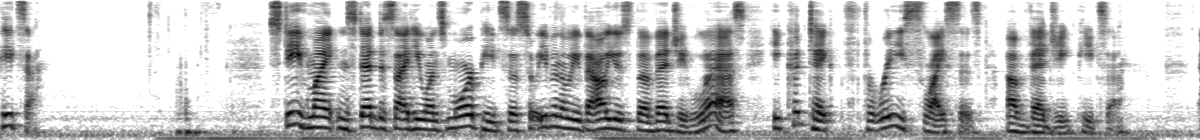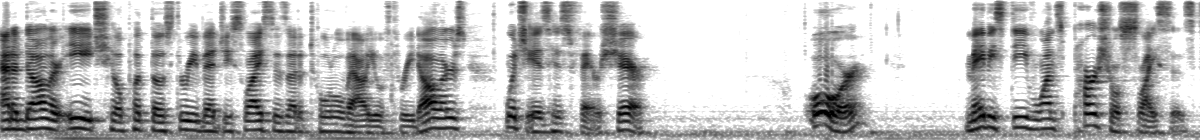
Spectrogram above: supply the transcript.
pizza. Steve might instead decide he wants more pizza, so even though he values the veggie less, he could take three slices of veggie pizza. At a dollar each, he'll put those three veggie slices at a total value of $3, which is his fair share. Or Maybe Steve wants partial slices.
